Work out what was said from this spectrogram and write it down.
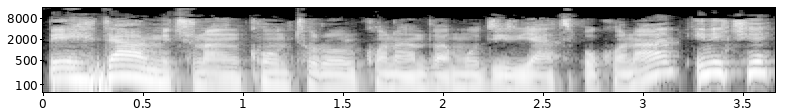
بهتر می‌تونن کنترل کنند و مدیریت بکنن اینه که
